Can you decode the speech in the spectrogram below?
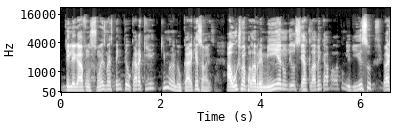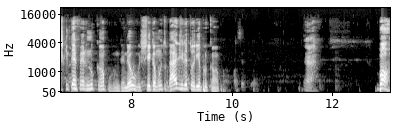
delegar funções, mas tem que ter o cara que, que manda, o cara que é assim, olha, a última palavra é minha, não deu certo lá, vem cá falar comigo. E isso eu acho que interfere no campo, entendeu? Chega muito da diretoria para o campo. É. Bom,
